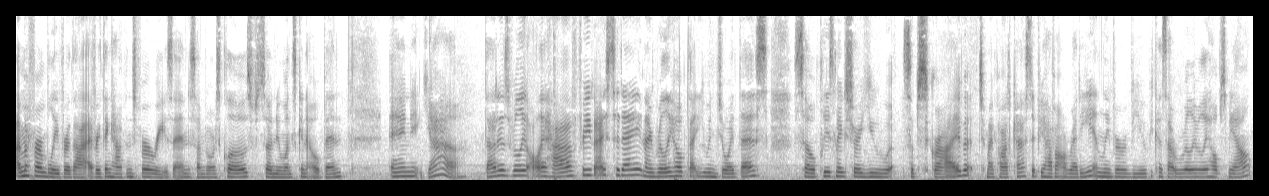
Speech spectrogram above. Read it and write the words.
i'm a firm believer that everything happens for a reason some doors close so new ones can open and yeah that is really all I have for you guys today, and I really hope that you enjoyed this. So please make sure you subscribe to my podcast if you haven't already and leave a review because that really, really helps me out.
